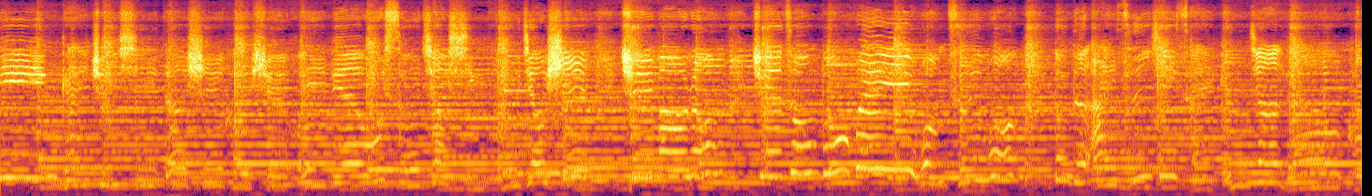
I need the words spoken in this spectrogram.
你应该珍惜的时候学会别。无所求。幸福就是去包容，却从不会遗忘自我。懂得爱自己，才更加辽阔。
